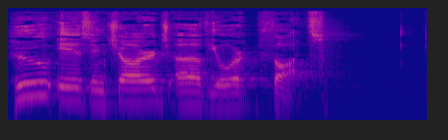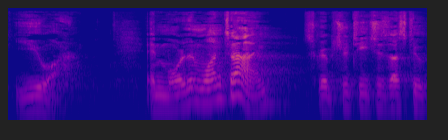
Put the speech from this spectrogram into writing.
Who is in charge of your thoughts? You are. And more than one time, scripture teaches us to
